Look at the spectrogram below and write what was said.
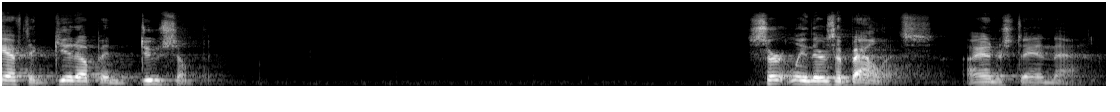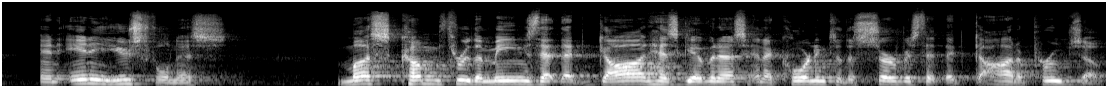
have to get up and do something. Certainly, there's a balance. I understand that. And any usefulness must come through the means that, that God has given us and according to the service that, that God approves of.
